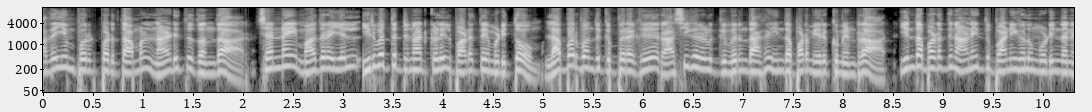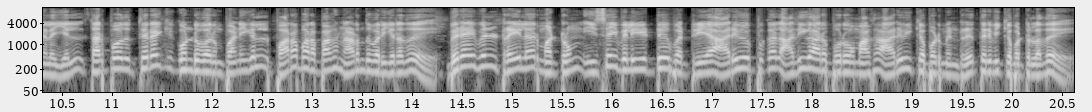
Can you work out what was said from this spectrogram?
அதையும் பொருட்படுத்தாமல் நடித்து தந்தார். சென்னை மதுரையில் இருபத்தெட்டு நாட்களில் படத்தை முடித்தோம். லப்பர் பந்துக்கு பிறகு ரசிகர்களுக்கு விருந்தாக இந்த படம் இருக்கும் என்றார். இந்த படத்தின் அனைத்து பணிகளும் முடிந்த நிலையில் தற்போது திரைக்கு கொண்டு வரும் பணிகள் பரபரப்பாக நடந்து வருகிறது. விரைவில் ட்ரெய்லர் மற்றும் இசை வெளியீட்டு பற்றிய அறிவிப்புகள் அதிகாரப்பூர்வமாக அறிவிக்கப்படும் என்று தெரிவிக்கப்பட்டுள்ளது.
